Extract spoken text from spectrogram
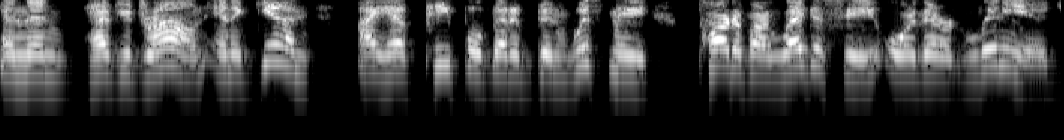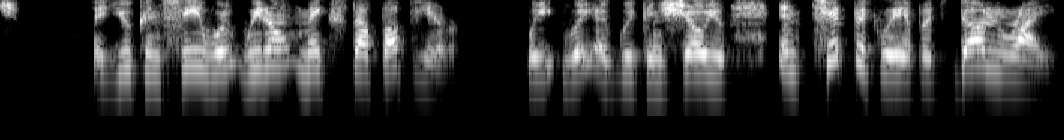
and then have you drown. And again, I have people that have been with me, part of our legacy or their lineage, that you can see we, we don't make stuff up here. We, we, we can show you. And typically, if it's done right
